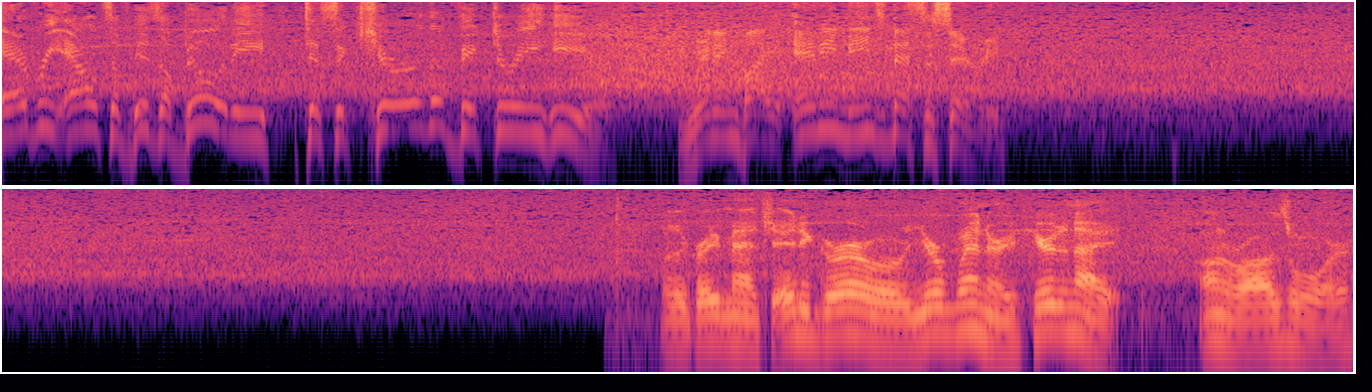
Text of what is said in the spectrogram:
every ounce of his ability to secure the victory here. Winning by any means necessary. What a great match. Eddie Guerrero, your winner here tonight on Raw's War.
